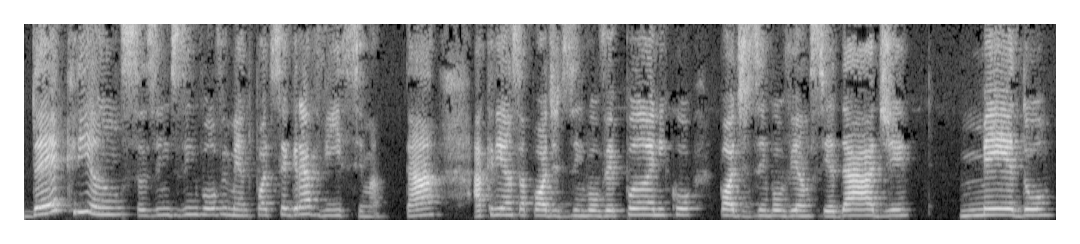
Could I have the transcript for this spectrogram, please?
de crianças em desenvolvimento pode ser gravíssima, tá? A criança pode desenvolver pânico, pode desenvolver ansiedade, medo,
